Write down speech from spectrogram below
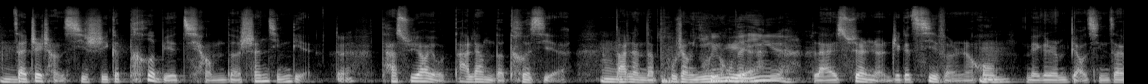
嗯。在这场戏是一个特别强的煽情点。对，它需要有大量的特写，大量的铺上音乐，音乐，来渲染这个气氛，然后嗯。每个人表情在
